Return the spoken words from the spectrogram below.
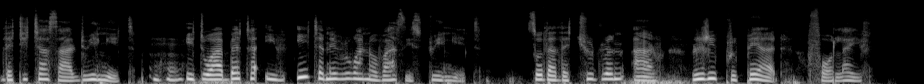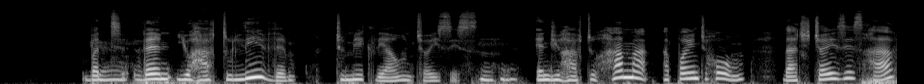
the teachers are doing it Mhm. it were better if each and every one of us is doing it so that the children are really prepared for life but Yeah. then you have to leave them to make their own choices Mhm. and you have to hammer a point home that choices have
